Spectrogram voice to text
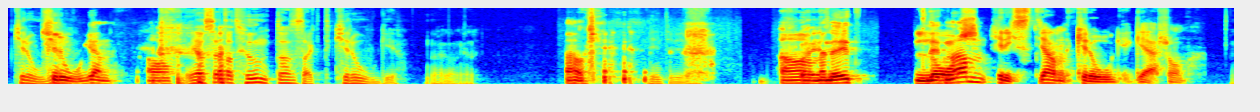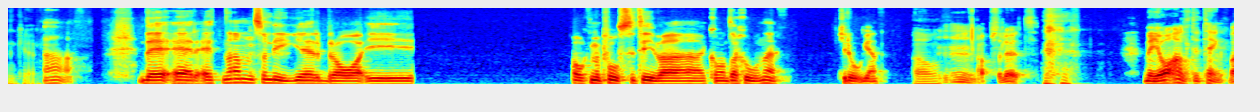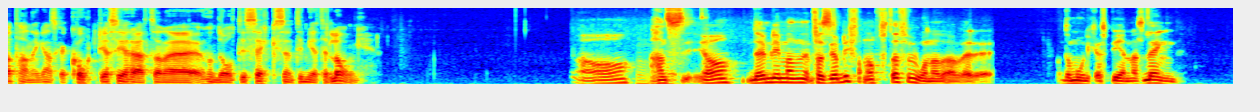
Krogen. Krogen. Ja, Jag har sett att Hunt har sagt krog några gånger ah, okej. i intervjuer. Ja, men det är ett... är ett Lars namn. Christian Krog Gerson. Okej. Ah. Det är ett namn som ligger bra i... Och med positiva konnotationer. Krogen. Ja, Mm, absolut. Men jag har alltid tänkt mig att han är ganska kort. Jag ser här att han är 186 centimeter lång. Ja, hans, ja, det blir man... Fast jag blir fan ofta förvånad över eh, de olika spelarnas längd.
